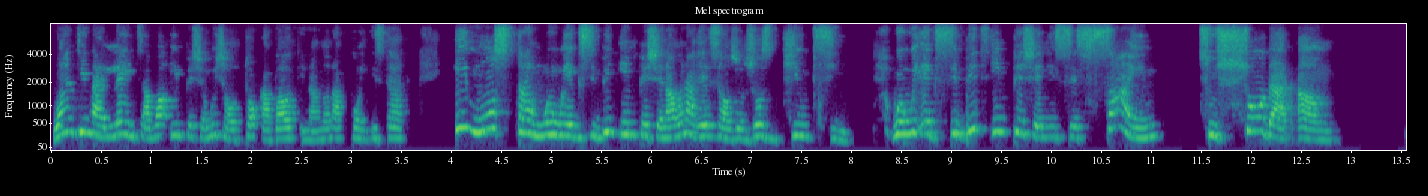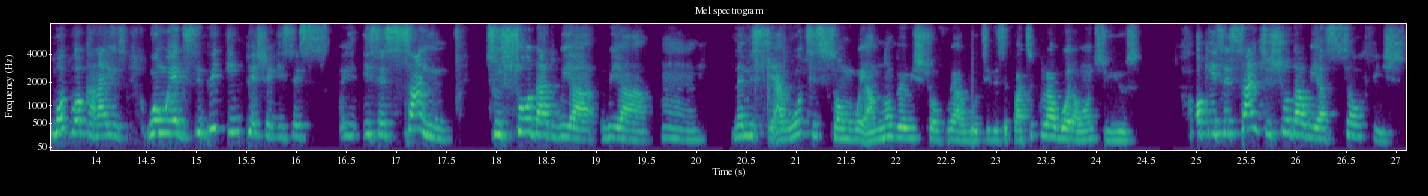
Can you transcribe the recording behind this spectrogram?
One thing I learned about impatience, which I'll talk about in another point, is that in most time when we exhibit impatience, I when I heard this, I was just guilty. When we exhibit impatience, it's a sign to show that um what word can I use? When we exhibit impatience, it's a, it's a sign to show that we are we are. Um, let me see. I wrote it somewhere. I'm not very sure where I wrote it. It's a particular word I want to use. Okay, it's a sign to show that we are selfish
